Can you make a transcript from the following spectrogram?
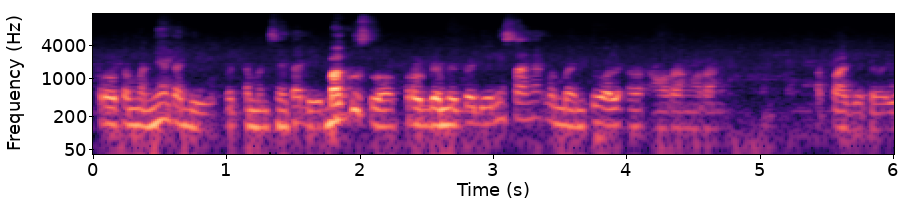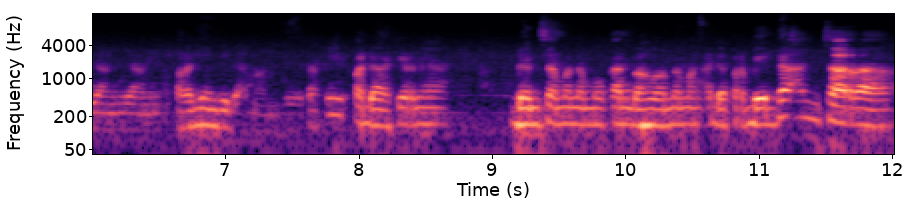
pro temannya tadi teman saya tadi. Bagus loh program BPJ ini sangat membantu oleh uh, orang-orang apa gitu yang yang apalagi yang tidak mampu. Tapi pada akhirnya dan saya menemukan bahwa memang ada perbedaan cara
